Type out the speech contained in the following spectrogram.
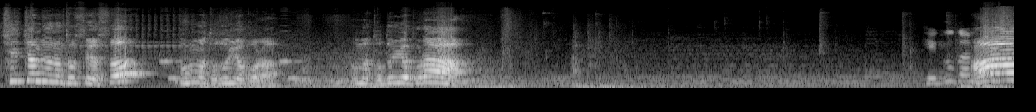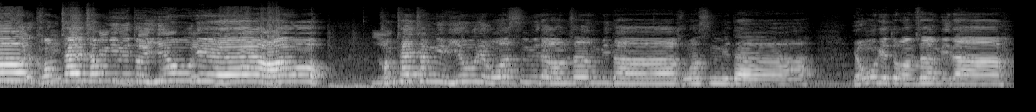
7점 주는 토스였어? 한 번만 더 돌려보라. 한 번만 더 돌려보라. 대구검 아, 검찰청님이 또 이영욱이, 아유. 검찰청님 이영욱이 고맙습니다. 감사합니다. 고맙습니다. 영욱이 또 감사합니다.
